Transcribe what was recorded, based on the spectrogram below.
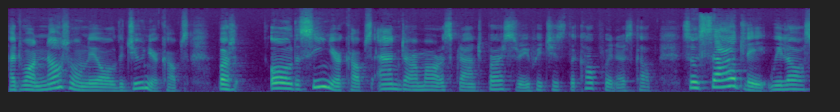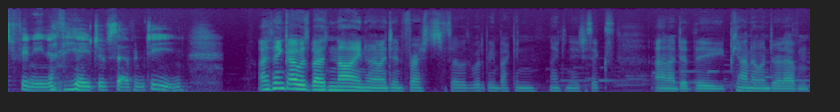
had won not only all the junior cups, but all the senior cups and our Morris Grant bursary, which is the Cup Winners' Cup. So sadly, we lost Fineen at the age of 17. I think I was about nine when I went in first, so it would have been back in 1986, and I did the piano under 11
